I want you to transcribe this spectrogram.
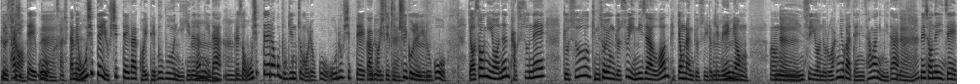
그렇죠. 40대이고 네, 40대. 그다음에 50대 60대가 거의 대부분이기는 음. 합니다. 음. 그래서 50대라고 보기는 좀 어렵고 5, 60대가 5, 거의 60대. 이제 주축을 음. 이루고 여성 의원은 박순애 교수, 김소영 교수, 이미자 의원, 백경란 교수 이렇게 네 명 네. 인수위원으로 합류가 된 상황입니다. 네. 근데 저는 이제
